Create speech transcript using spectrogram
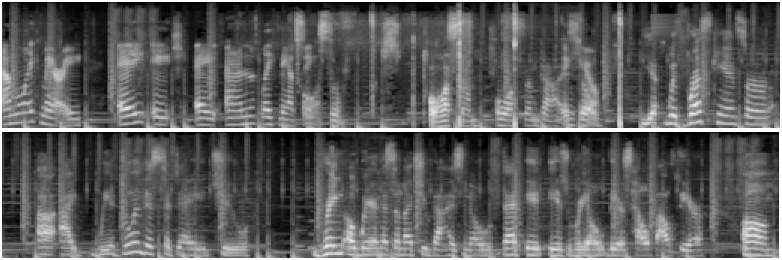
M like Mary, A H A N like Nancy. Awesome. Awesome. Awesome, guys. Thank so, you. Yeah, with breast cancer, uh, I we're doing this today to bring awareness and let you guys know that it is real. There's help out there. Um,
